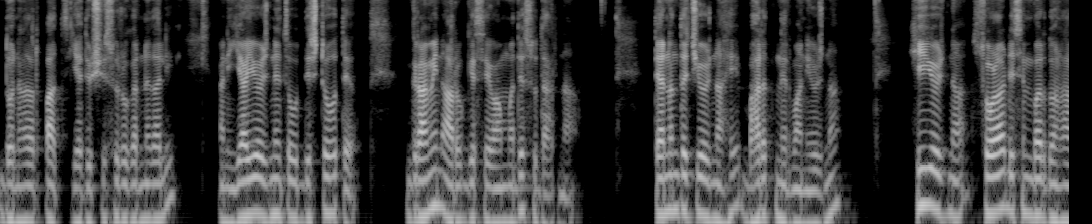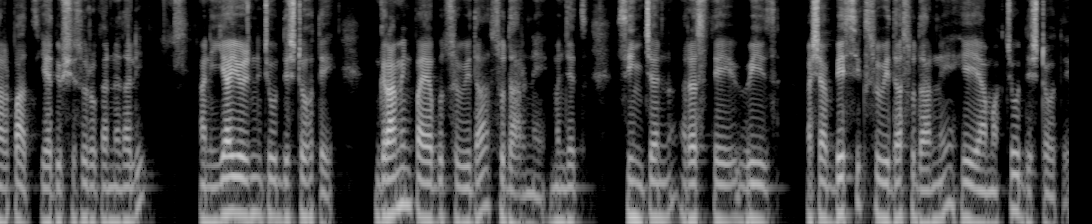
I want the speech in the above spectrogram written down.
दोन हजार पाच या दिवशी सुरू करण्यात आली आणि या योजनेचं उद्दिष्ट होतं ग्रामीण आरोग्य सेवांमध्ये सुधारणा. त्यानंतरची योजना आहे भारत निर्माण योजना. ही योजना सोळा डिसेंबर दोन हजार पाच या दिवशी सुरू करण्यात आली आणि या योजनेचे उद्दिष्ट होते ग्रामीण पायाभूत सुविधा सुधारणे म्हणजेच सिंचन रस्ते वीज अशा बेसिक सुविधा सुधारणे हे यामागचे उद्दिष्ट होते.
